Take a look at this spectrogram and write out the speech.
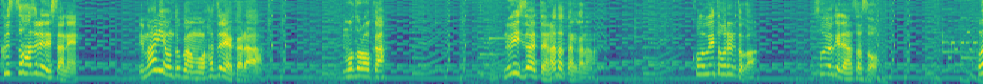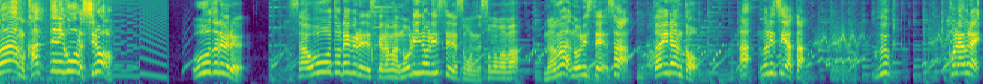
くっそ外れでしたね。で、マリオンとこはもう外れやから、戻ろうか。ルイージどうやったんやな当たったんかな？この上通れるとか？そういうわけではなさそう。うわあもう勝手にゴールしろオートレベルさあ、オートレベルですから、まあ、ノリノリ捨てですもんね、そのまま。生ノリ捨て。さあ、大乱闘。あ、乗り継ぎやった。ふっ。これ危ない。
